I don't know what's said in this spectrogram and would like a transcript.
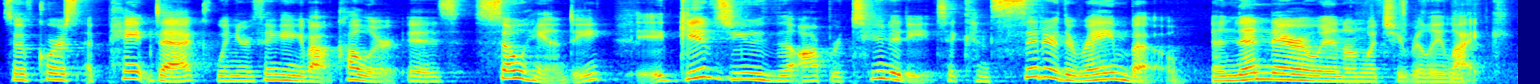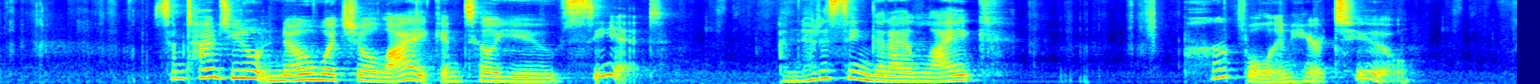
So of course, a paint deck, when you're thinking about color, is so handy. It gives you the opportunity to consider the rainbow and then narrow in on what you really like. Sometimes you don't know what you'll like until you see it. I'm noticing that I like purple in here too.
